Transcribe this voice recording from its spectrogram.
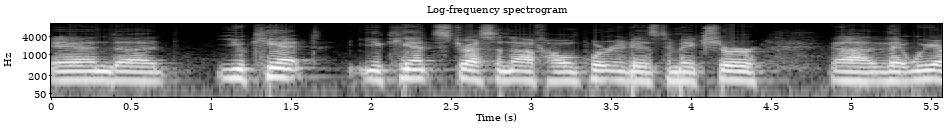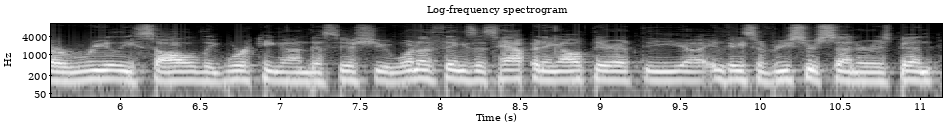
and uh, you can't you can't stress enough how important it is to make sure uh, that we are really solidly working on this issue. One of the things that's happening out there at the uh, Invasive Research Center has been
